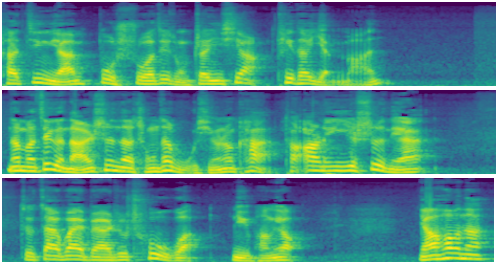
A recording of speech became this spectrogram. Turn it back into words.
他竟然不说这种真相，替他隐瞒。那么这个男士呢，从他五行上看，他二零一四年就在外边就处过女朋友，然后呢，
